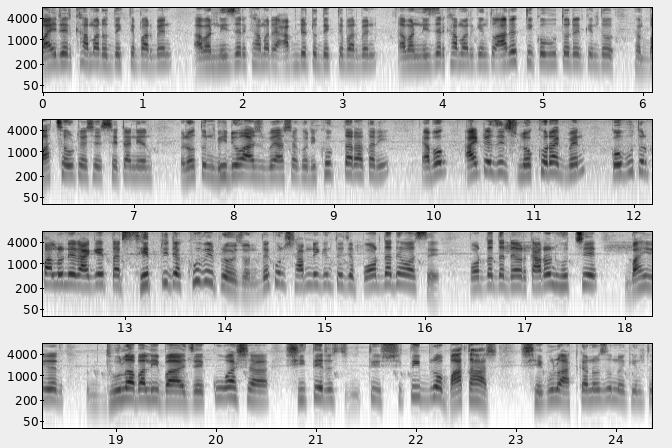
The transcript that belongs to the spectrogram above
বাইরের খামারও দেখতে পারবেন, আবার নিজের খামারের আপডেটও দেখতে পারবেন আমার নিজের খামার কিন্তু আরও একটি কবুতরের কিন্তু বাচ্চা উঠেছে, সেটা নিয়ে নতুন ভিডিও আসবে, আশা করি খুব তাড়াতাড়ি। এবং আরেকটা জিনিস লক্ষ্য রাখবেন, কবুতর পালনের আগে তার সেফটিটা খুবই প্রয়োজন। দেখুন, সামনে কিন্তু এই যে পর্দা দেওয়া আছে, পর্দাটা দেওয়ার কারণ হচ্ছে বাহিরের ধুলাবালি বা যে কুয়াশা, শীতের তীব্র বাতাস, সেগুলো আটকানোর জন্য কিন্তু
